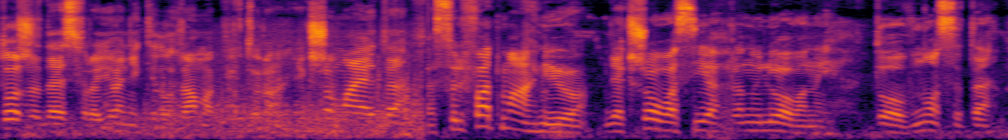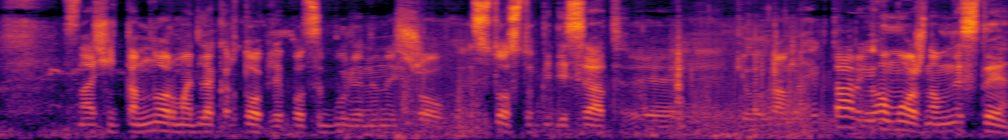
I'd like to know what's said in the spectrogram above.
теж десь в районі кілограма півтора. Якщо маєте сульфат магнію, якщо у вас є гранульований, то вносите, значить там норма для картоплі по цибулі не знайшов 100-150 е, кг на гектар. Його можна внести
